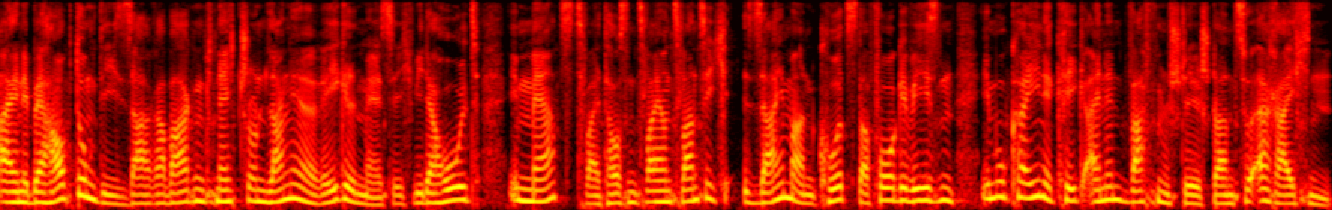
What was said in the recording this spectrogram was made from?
Eine Behauptung, die Sarah Wagenknecht schon lange regelmäßig wiederholt. Im März 2022 sei man kurz davor gewesen, im Ukraine-Krieg einen Waffenstillstand zu erreichen.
